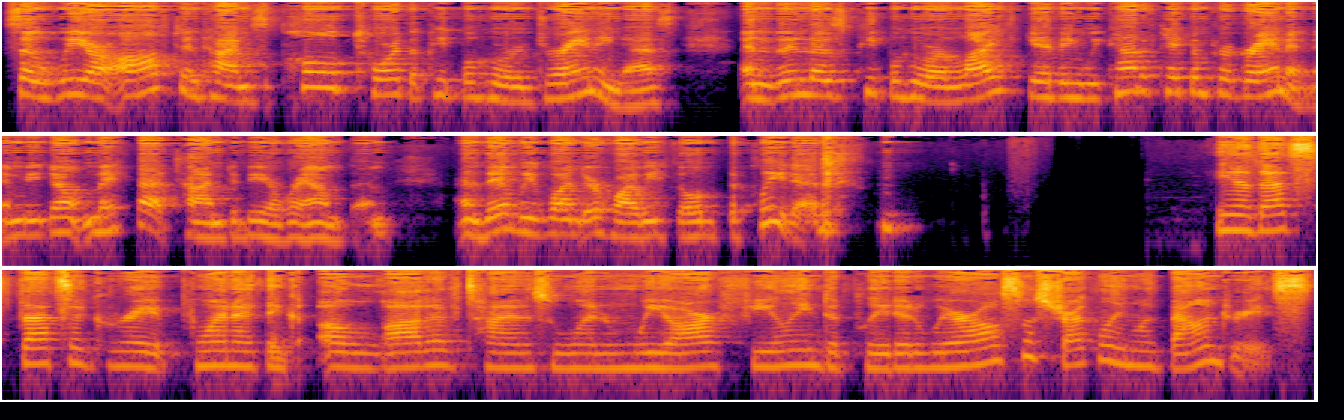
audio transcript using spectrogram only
So we are oftentimes pulled toward the people who are draining us. And then those people who are life-giving, we kind of take them for granted and we don't make that time to be around them. And then we wonder why we feel depleted. You know, that's that's a great point. I think a lot of times when we are feeling depleted, we're also struggling with boundaries.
